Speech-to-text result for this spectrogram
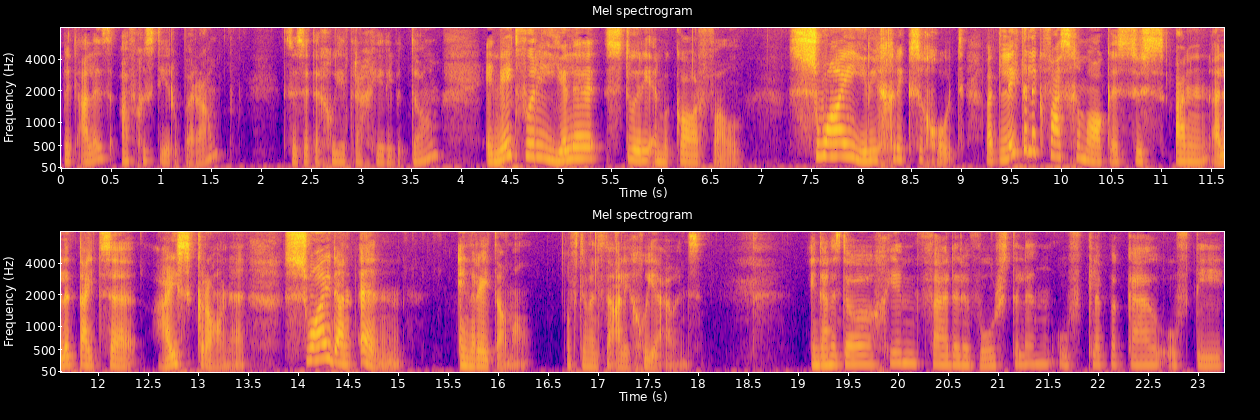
met alles afgestuur op 'n ramp soos dit 'n goeie tragedie betaam en net voor die hele storie in mekaar val swaai hierdie Griekse god wat letterlik vasgemaak is soos aan hulle tyd se huiskrane, swaai dan in en red almal, of ten minste al die goeie ouens. En dan is daar geen verdere worsteling of klippekou of die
